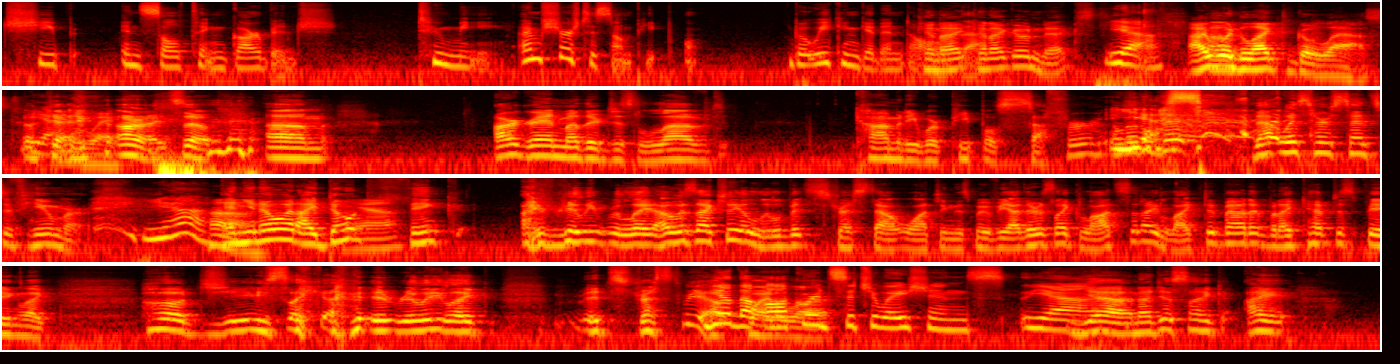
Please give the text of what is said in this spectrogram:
cheap insulting garbage to me i'm sure to some people but we can get into can all I of that can I go next? yeah I would like to go last. Okay. Anyway. All right. So, um, our grandmother just loved comedy where people suffer a little Yes. bit. That was her sense of humor. yeah Huh. And you know what? I don't Yeah. think I really relate. I was actually a little bit stressed out watching this movie. There was like lots that I liked about it, but I kept just being like, "Oh, jeez!" Like it really like it stressed me out. yeah the quite a awkward lot. situations yeah Yeah, and I just like I.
